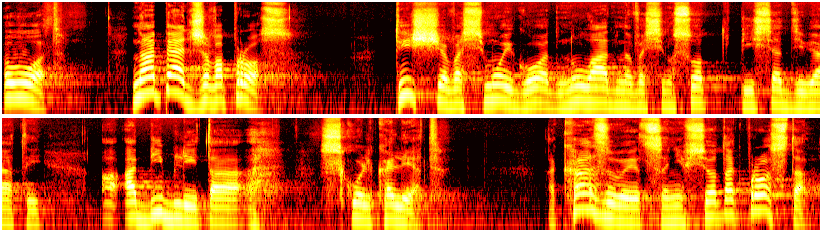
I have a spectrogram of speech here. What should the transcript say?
Вот. Но опять же вопрос. 1008 год, ну ладно, 859. А, а Библии-то сколько лет? Оказывается, не все так просто –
